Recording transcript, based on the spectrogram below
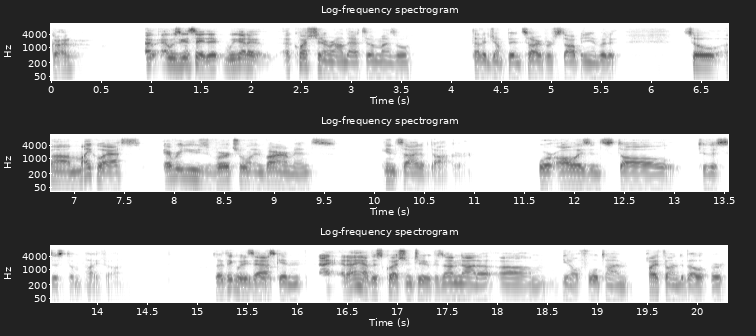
go ahead. I, I, was gonna say that we got a, a question around that, so I might as well thought I'd jump in. Sorry for stopping you, but it, so um, Michael asks, ever use virtual environments inside of Docker or always install to the system Python? So I think what he's asking, and I, and I have this question too, because I'm not a um, you know full-time Python developer,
